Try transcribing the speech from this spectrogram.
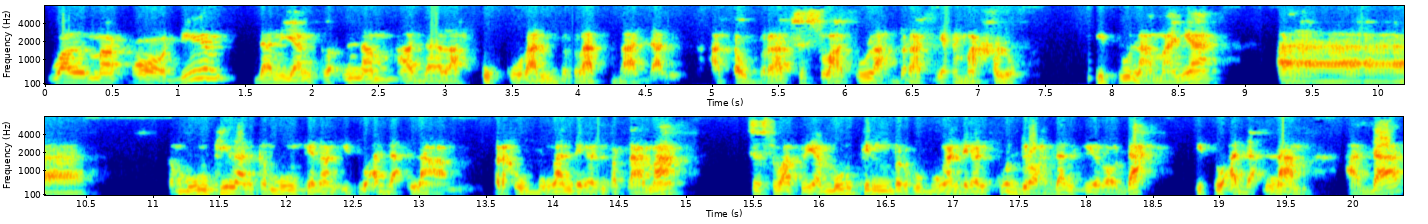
Wal makodir dan yang keenam adalah ukuran berat badan atau berat sesuatu lah beratnya makhluk. Itu namanya uh, Kemungkinan-kemungkinan itu ada enam. Berhubungan dengan pertama, sesuatu yang mungkin berhubungan dengan kudroh dan irodah, itu ada enam. Ada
